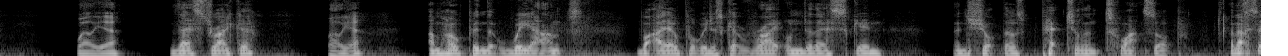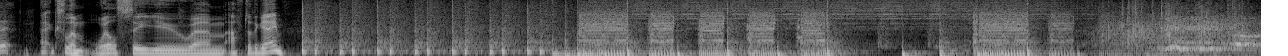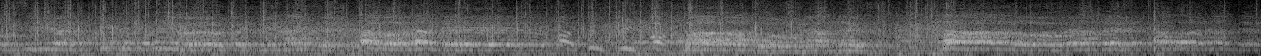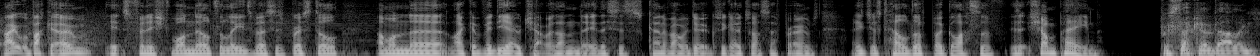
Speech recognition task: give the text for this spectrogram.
Well, yeah. their striker. Well, yeah. I'm hoping that we aren't, but I hope that we just get right under their skin and shut those petulant twats up. And that's it. Excellent. We'll see you um, after the game. Right, we're back at home. It's finished 1 0 to Leeds versus Bristol. I'm on uh, like a video chat with Andy. This is kind of how we do it because we go to our separate homes. And he just held up a glass of, is it champagne? Prosecco, darling.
